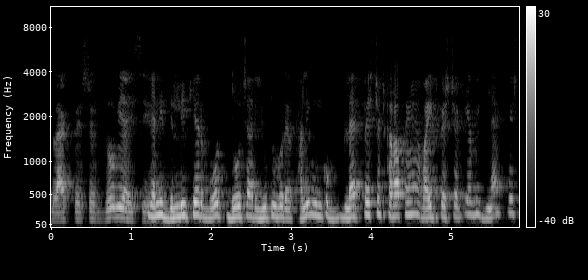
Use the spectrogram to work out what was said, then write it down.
ब्लैक पेस्टेड जो भी आईसी है। यानी दिल्ली के बहुत दो चार यूट्यूबर है खाली उनको ब्लैक पेस्टेड कराते हैं व्हाइट पेस्टेड या अभी ब्लैक पेस्ट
